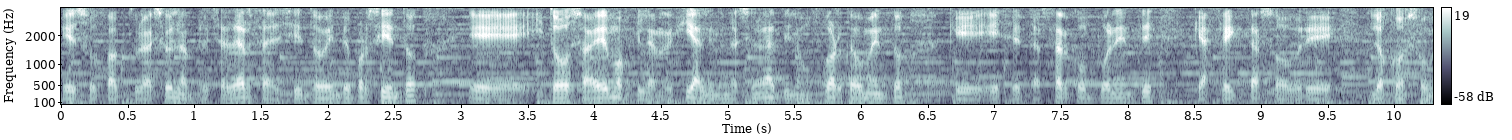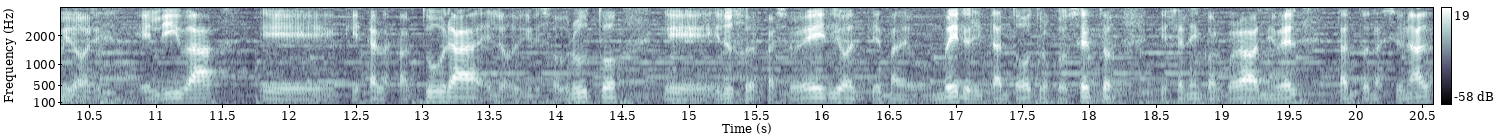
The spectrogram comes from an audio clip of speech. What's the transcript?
en su facturación la empresa DERSA del 120%, eh, y todos sabemos que la energía a nivel nacional tiene un fuerte aumento, que es el tercer componente que afecta sobre los consumidores. El IVA eh, que está en la factura, los ingresos brutos, eh, el uso de espacio aéreo, el tema de bomberos y tantos otros conceptos que se han incorporado a nivel tanto nacional,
